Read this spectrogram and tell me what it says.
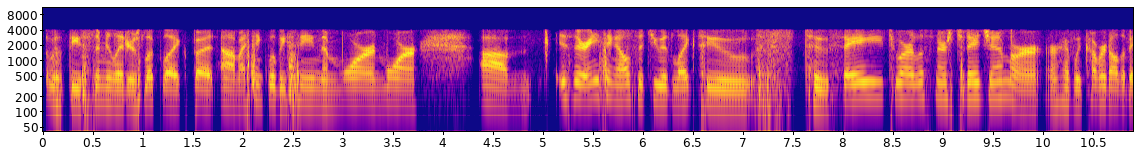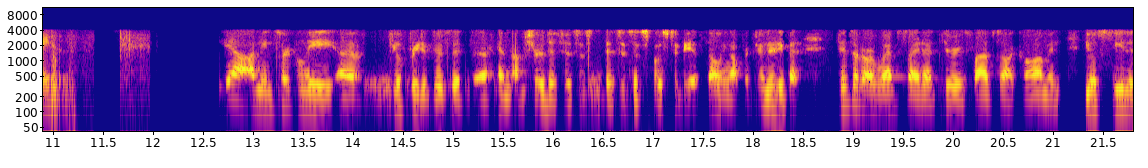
what these simulators look like, but um, I think we'll be seeing them more and more. Um, is there anything else that you would like to to say to our listeners today, Jim, or, or have we covered all the bases? Yeah, I mean, certainly uh, feel free to visit, uh, and I'm sure this isn't, this isn't supposed to be a selling opportunity, but visit our website at SeriousLabs.com and you'll see the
